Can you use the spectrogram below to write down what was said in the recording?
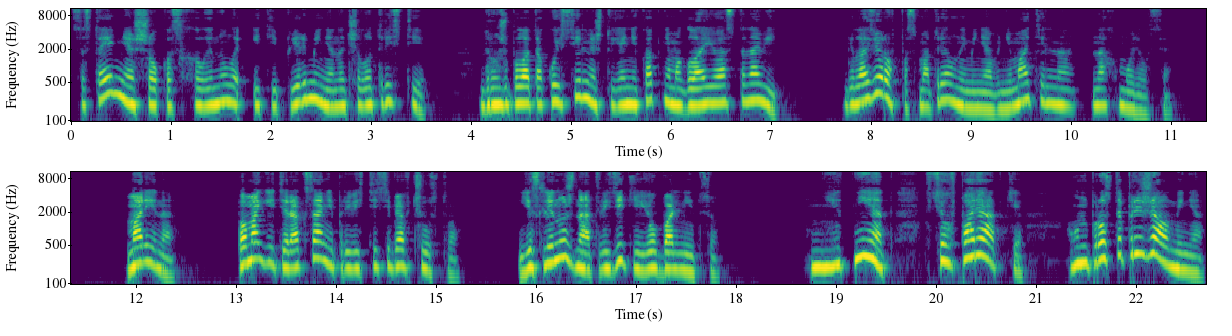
Состояние шока схлынуло, и теперь меня начало трясти. Дрожь была такой сильной, что я никак не могла ее остановить. Белозеров посмотрел на меня внимательно, нахмурился. «Марина, помогите Роксане привести себя в чувство. Если нужно, отвезите ее в больницу». «Нет-нет, все в порядке. Он просто прижал меня.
